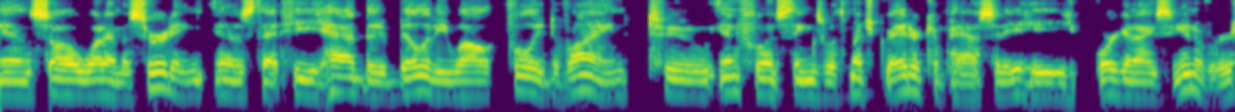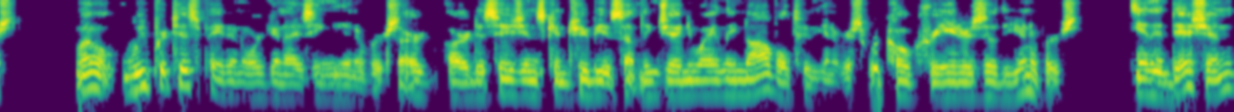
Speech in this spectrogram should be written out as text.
And so what I'm asserting is that he had the ability, while fully divine, to influence things with much greater capacity. He organized the universe. Well, we participate in organizing the universe. Our, our decisions contribute something genuinely novel to the universe. We're co-creators of the universe. In addition,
